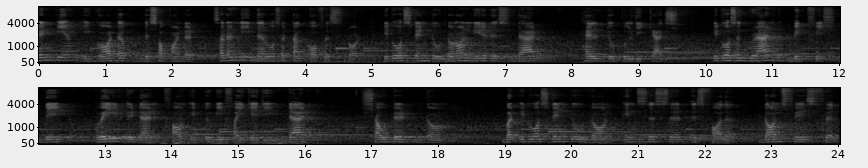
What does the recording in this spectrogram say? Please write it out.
10 pm he got up disappointed. Suddenly there was a tug of his rod. It was 10 to. Donald needed his dad help to pull the catch. It was a grand big fish. They weighed it and found it to be 5 kg. Dad shouted Don. But it was 10 to. Don insisted his father. Don's face fell.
